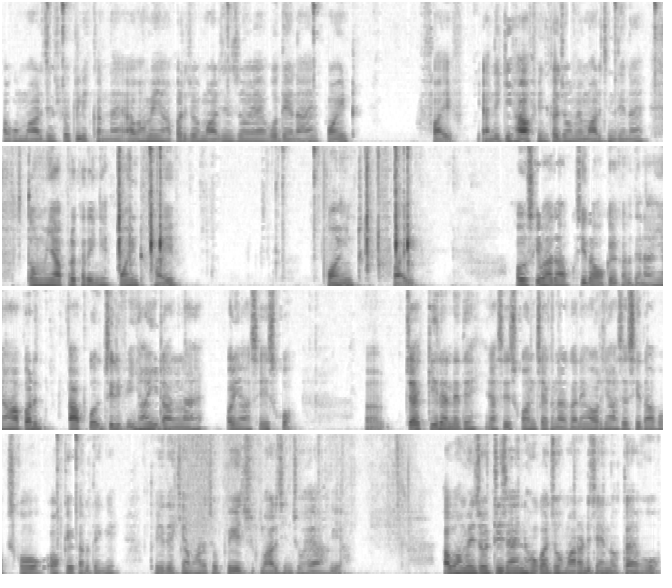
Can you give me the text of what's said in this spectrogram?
आपको मार्जिन पर क्लिक करना है। अब हमें यहाँ पर जो मार्जिन जो है वो देना है पॉइंट फाइव यानी कि हाफ़ इंच का जो हमें मार्जिन देना है तो हम यहाँ पर करेंगे पॉइंट फाइव पॉइंट फाइव और उसके बाद आपको सीधा ओके कर देना है। यहाँ पर आपको सिर्फ़ यहाँ ही डालना है और यहाँ से इसको चेक ही रहने दें। यहाँ से इसको अनचेक ना करें और यहाँ से सीधा आप इसको ओके कर देंगे। तो ये देखिए हमारा जो पेज मार्जिन जो है आ गया। अब हमें जो डिज़ाइन होगा, जो हमारा डिज़ाइन होता है वो,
